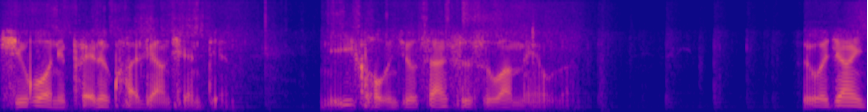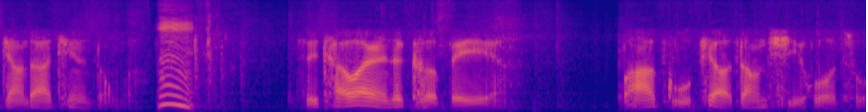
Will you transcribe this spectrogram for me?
期货你赔了快两千点，你一口你就三四十万没有了，所以我这样一讲，大家听得懂吗？嗯，所以台湾人的可悲呀。把股票当期货做，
